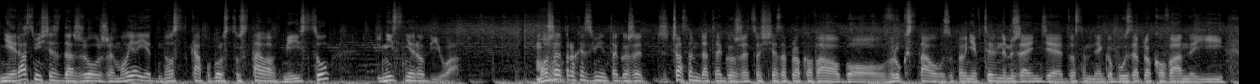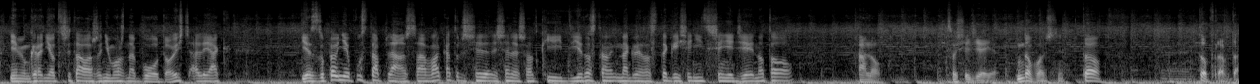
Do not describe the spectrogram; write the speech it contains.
nieraz mi się zdarzyło, że moja jednostka po prostu stała w miejscu i nic nie robiła. Może Hmm. trochę z winy tego, że, że czasem dlatego, że coś się zablokowało, bo wróg stał zupełnie w tylnym rzędzie, dostęp do niego był zablokowany i nie wiem, gra nie odczytała, że nie można było dojść, ale jak jest zupełnie pusta plansza, walka toczy się, się na środki i jednostka nagle zastega i się nic się nie dzieje, no to halo, co się dzieje? No właśnie, to, to prawda.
